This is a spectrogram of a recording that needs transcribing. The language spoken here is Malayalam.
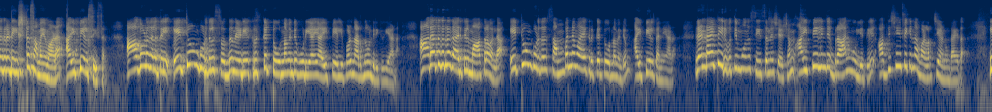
ആരാധകരുടെ ഇഷ്ട സമയമാണ് ഐ പി എൽ സീസൺ. ആഗോളതലത്തിൽ ഏറ്റവും കൂടുതൽ ശ്രദ്ധ നേടിയ ക്രിക്കറ്റ് ടൂർണമെന്റ് കൂടിയായ ഐ പി എൽ ഇപ്പോൾ നടന്നുകൊണ്ടിരിക്കുകയാണ്. ആരാധകരുടെ കാര്യത്തിൽ മാത്രമല്ല ഏറ്റവും കൂടുതൽ സമ്പന്നമായ ക്രിക്കറ്റ് ടൂർണമെന്റും ഐ പി എൽ തന്നെയാണ്. രണ്ടായിരത്തി ഇരുപത്തി മൂന്ന് സീസണിന് ശേഷം ഐ പി എല്ലിന്റെ ബ്രാൻഡ് മൂല്യത്തിൽ അതിശയിപ്പിക്കുന്ന വളർച്ചയാണ് ഉണ്ടായത്.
